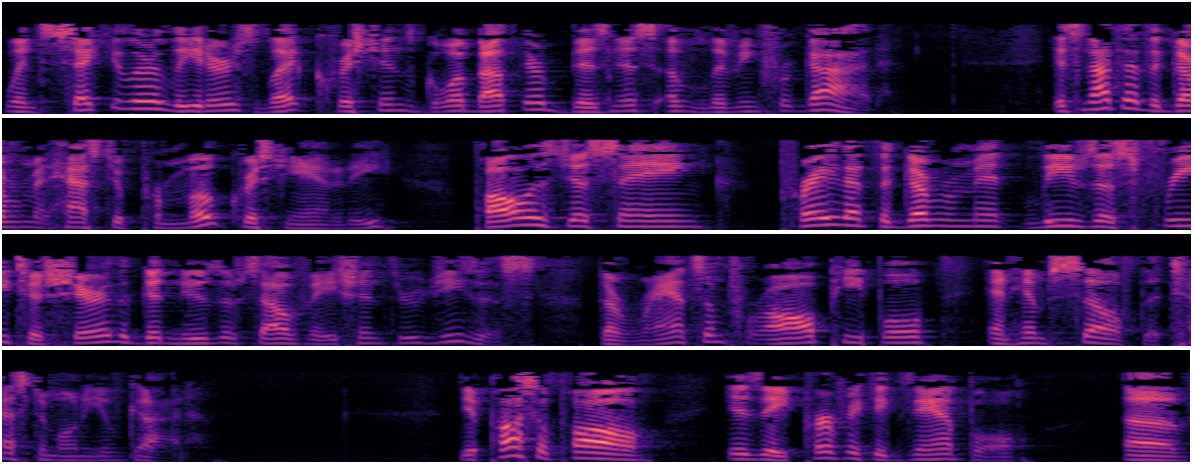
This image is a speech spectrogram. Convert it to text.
when secular leaders let Christians go about their business of living for God. It's not that the government has to promote Christianity. Paul is just saying, pray that the government leaves us free to share the good news of salvation through Jesus, the ransom for all people, and himself, the testimony of God. The apostle Paul is a perfect example of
